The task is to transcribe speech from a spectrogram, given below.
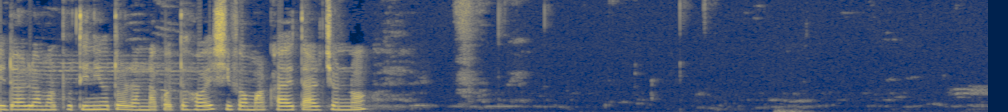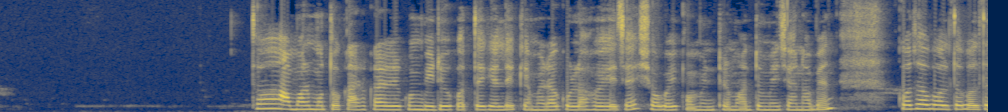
এই ডাল আমার প্রতিনিয়ত রান্না করতে হয়, শিফা মা খায় তার জন্য। তো আমার মতো কার কার এরকম ভিডিও করতে গেলে ক্যামেরা গোলা হয়ে যায়, সবাই কমেন্টের মাধ্যমে জানাবেন। কথা বলতে বলতে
